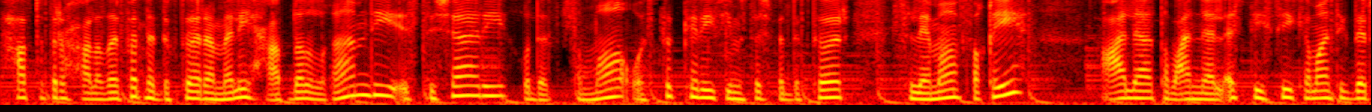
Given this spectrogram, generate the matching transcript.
حاب تطرحه على ضيفتنا الدكتورة مليحة عبد الله الغامدي استشاري غدة الصماء والسكري في مستشفى الدكتور سليمان فقيه. على طبعا ال STC كمان تقدر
